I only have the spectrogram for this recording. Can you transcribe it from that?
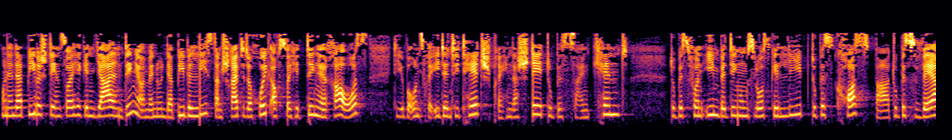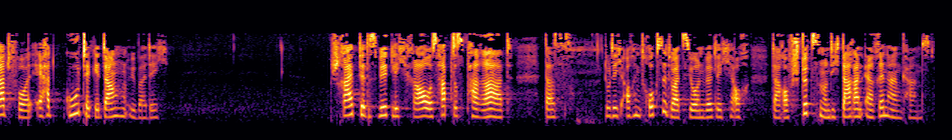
Und in der Bibel stehen solche genialen Dinge. Und wenn du in der Bibel liest, dann schreib dir doch ruhig auch solche Dinge raus, die über unsere Identität sprechen. Da steht, du bist sein Kind, du bist von ihm bedingungslos geliebt, du bist kostbar, du bist wertvoll. Er hat gute Gedanken über dich. Schreib dir das wirklich raus, hab das parat, dass du dich auch in Drucksituationen wirklich auch darauf stützen und dich daran erinnern kannst.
